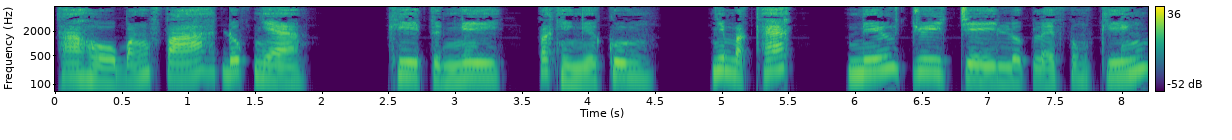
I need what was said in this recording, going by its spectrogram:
tha hồ bắn phá, đốt nhà. Khi tình nghi, phát hiện nghĩa quân. Nhưng mặt khác, nếu duy trì luật lệ phong kiến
